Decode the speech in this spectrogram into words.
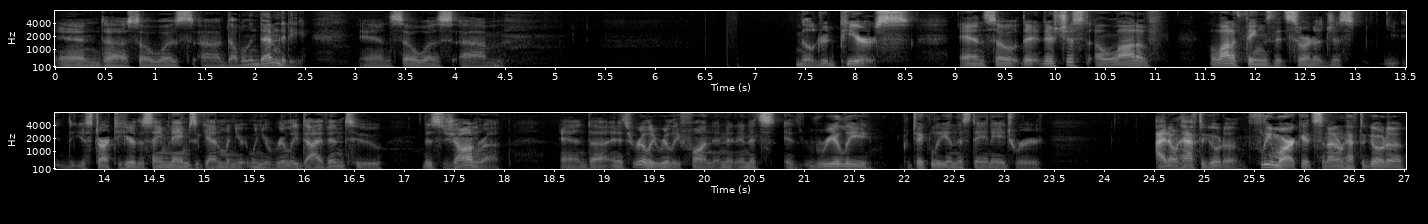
and uh, so was uh, Double Indemnity, and so was um, Mildred Pierce, and so there, there's just a lot of a lot of things that sort of just you start to hear the same names again when you when you really dive into this genre, and uh, and it's really really fun, and and it's it's really particularly in this day and age where I don't have to go to flea markets and I don't have to go to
